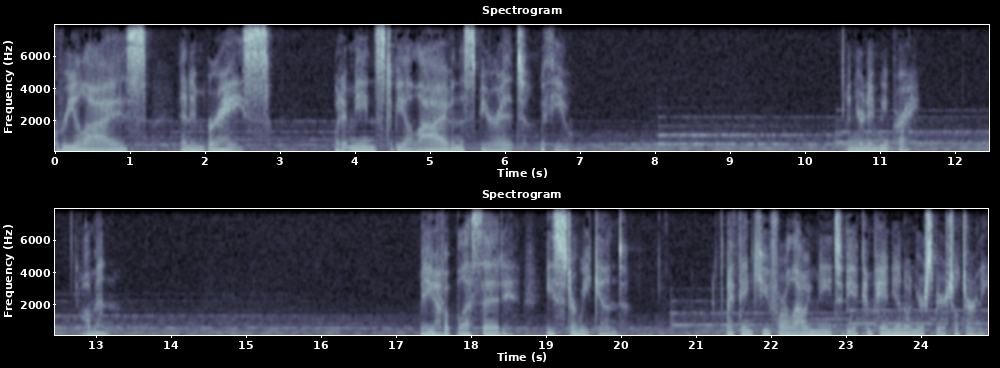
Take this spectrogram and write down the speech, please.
realize, and embrace what it means to be alive in the Spirit with you. In your name we pray. Amen. May you have a blessed Easter weekend. I thank you for allowing me to be a companion on your spiritual journey.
